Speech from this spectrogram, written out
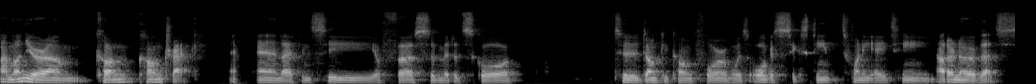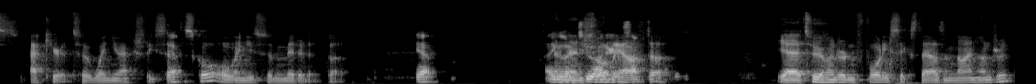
I'm on your um con con track, and I can see your first submitted score to Donkey Kong Forum was August 16th, 2018. I don't know if that's accurate to when you actually set Yep. the score or when you submitted it, but I think and it then was like 200 shortly after, yeah, 246,900.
